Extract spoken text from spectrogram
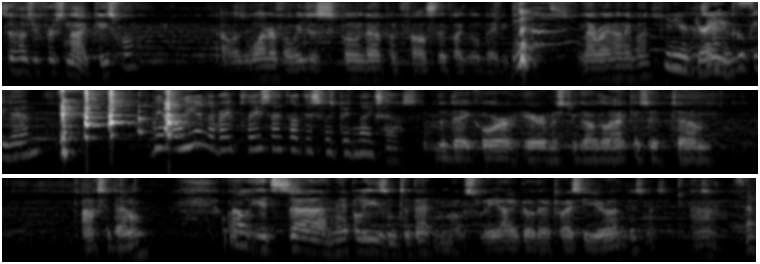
So, how's your first night? Peaceful? That was wonderful. We just spooned up and fell asleep like little baby cats. Isn't that right, honey bunch? In your That's right, dreams. Poopy Hen. Wait, are we in the right place? I thought this was Big Mike's house. The decor here, Mr. Gogolak, is it um, Occidental? Well, it's uh, Nepalese and Tibetan mostly. I go there twice a year on business. Ah, So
